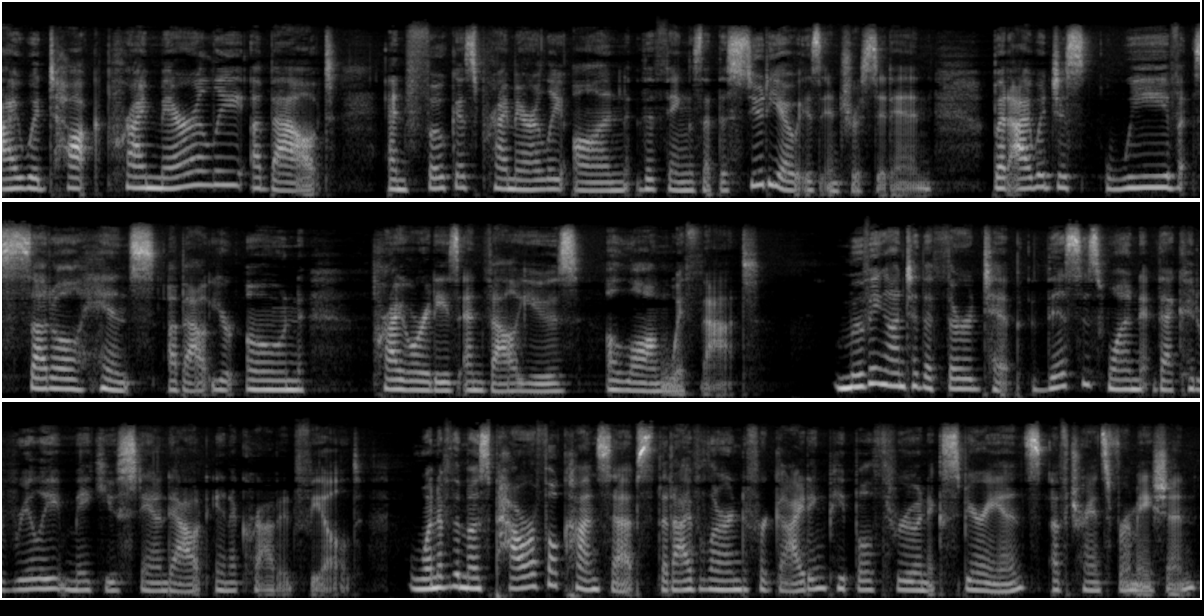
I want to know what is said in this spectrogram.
I would talk primarily about and focus primarily on the things that the studio is interested in. But I would just weave subtle hints about your own priorities and values along with that. Moving on to the third tip, this is one that could really make you stand out in a crowded field. One of the most powerful concepts that I've learned for guiding people through an experience of transformation,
